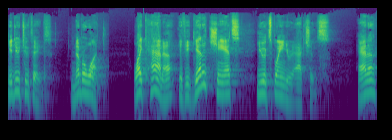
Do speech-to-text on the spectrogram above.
You do two things. Number one, like Hannah, if you get a chance, you explain your actions. Hannah,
